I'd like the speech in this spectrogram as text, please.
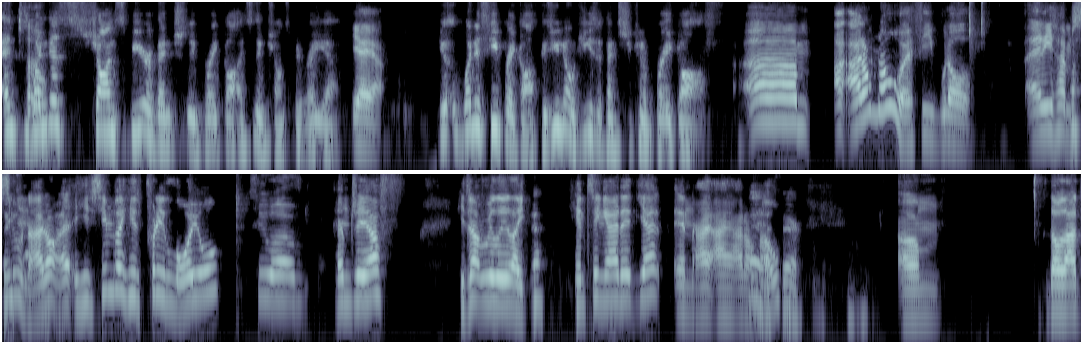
And So- when does Sean Spear eventually break off? His name Sean Spear, right? Yeah. yeah, You- When does he break off? Because you know he's eventually gonna break off. Um, I, I don't know if he will anytime I soon. so. I don't. I- He seems like he's pretty loyal to um MJF. He's not really like Yeah. Hinting at it yet, and I I, I don't Yeah, know. Fair. Um, though that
